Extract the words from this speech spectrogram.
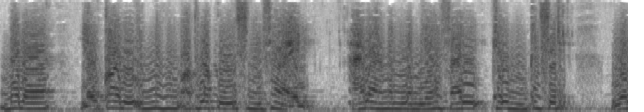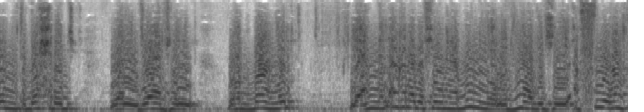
بلى لو قالوا إنهم أطلقوا اسم الفاعل على من لم يفعل كالمنكسر والمتدحرج والجاهل والضامر لأن الأغلب فيما بني لهذه الصيغة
